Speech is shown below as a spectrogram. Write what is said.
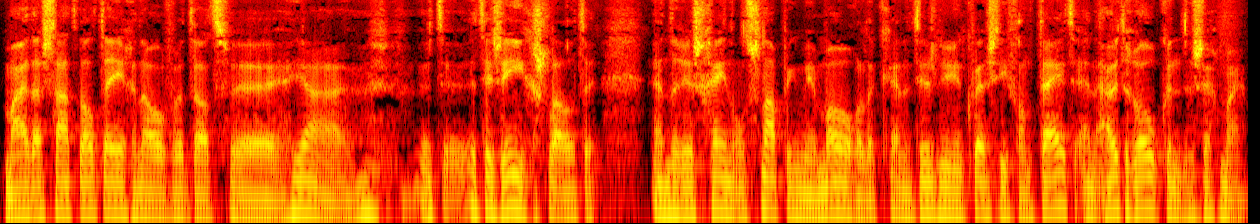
Maar daar staat wel tegenover dat uh, ja, het, het is ingesloten. En er is geen ontsnapping meer mogelijk. En het is nu een kwestie van tijd en uitroken, zeg maar.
